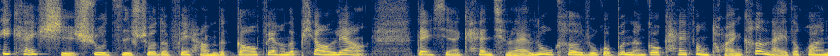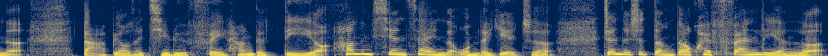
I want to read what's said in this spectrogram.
一开始数字说的非常的高，非常的漂亮，但现在看起来陆客如果不能够开放团客来的话呢，达标的几率非常的低哦。好，那么现在呢，我们的业者真的是等到快翻脸了。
